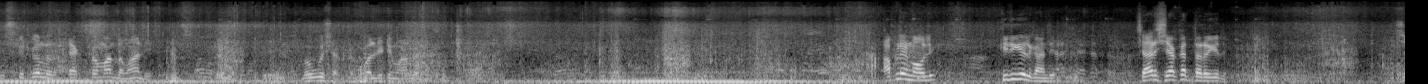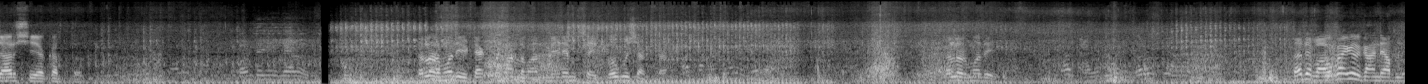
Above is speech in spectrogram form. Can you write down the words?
बिस्किट कलर ट्रॅक्टर मधला माल आहे. बघू शकता क्वालिटी माल आपले माऊली किती गेले कांदे? चारशे एकाहत्तर गेले. चारशे एकाहत्तर. कलरमध्ये ट्रॅक्टर मानलं माल मिडियम साईज बघू शकता. कलरमध्ये दादा भाव काय गेले कांदे आपले?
